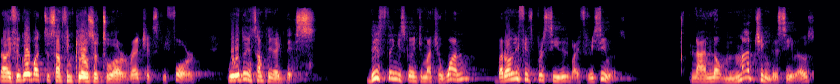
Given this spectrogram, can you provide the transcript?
Now, if you go back to something closer to our regex before, we were doing something like this. This thing is going to match a 1, but only if it's preceded by three zeros. Now, I'm not matching the zeros,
